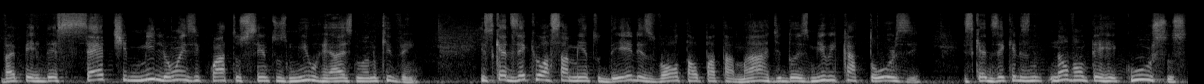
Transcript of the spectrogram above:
vai perder 7 milhões e 400 mil reais no ano que vem. Isso quer dizer que o orçamento deles volta ao patamar de 2014. Isso quer dizer que eles não vão ter recursos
